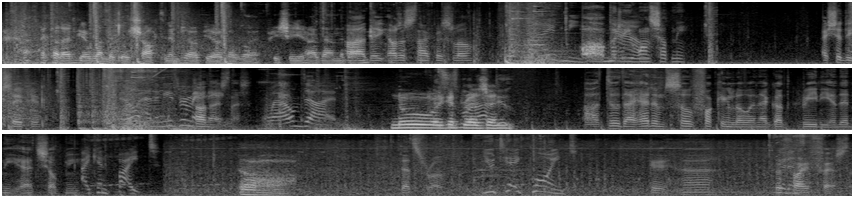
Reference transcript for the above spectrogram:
I thought I'd get one little shot in him to up here, although I'm pretty sure you had that in the uh, back. the other sniper's low. Revive. Oh, but he now. one shot me. I should be safe here. No enemies remaining. Oh, nice, nice. Well done. No, This I get what I Oh, dude, I had him so fucking low and I got greedy and then he headshot me. I can fight. Oh, That's rough. You take point. Okay, uh, Good revive faster.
